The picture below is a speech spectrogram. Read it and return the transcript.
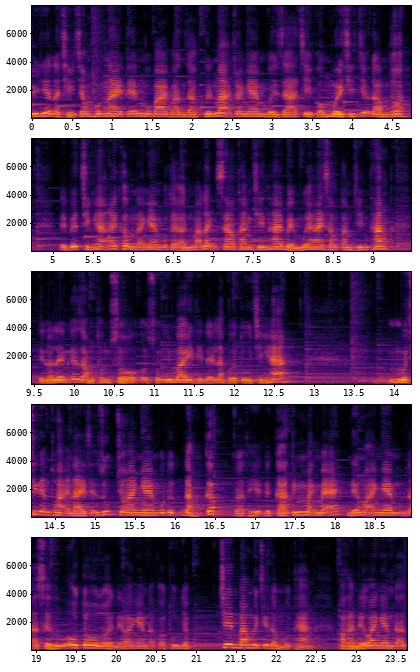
Tuy nhiên là chỉ trong hôm nay TN Mobile bán giá khuyến mại cho anh em với giá chỉ có 19 triệu đồng thôi. Để biết chính hãng hay không thì anh em có thể ấn mã lệnh sao thăng 9270 2689 thăng, thì nó lên các dòng thông số, có số email thì đấy là Vertu chính hãng. Một chiếc điện thoại này sẽ giúp cho anh em có được đẳng cấp và thể hiện được cá tính mạnh mẽ. Nếu mà anh em đã sở hữu ô tô rồi, nếu anh em đã có thu nhập trên 30 triệu đồng một tháng hoặc là nếu anh em đã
